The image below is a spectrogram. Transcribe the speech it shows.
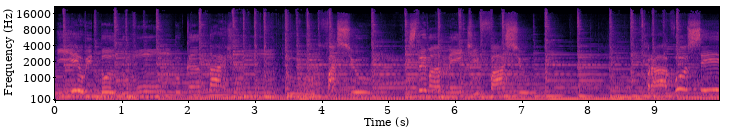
e eu e todo mundo cantar junto fácil, extremamente fácil pra você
